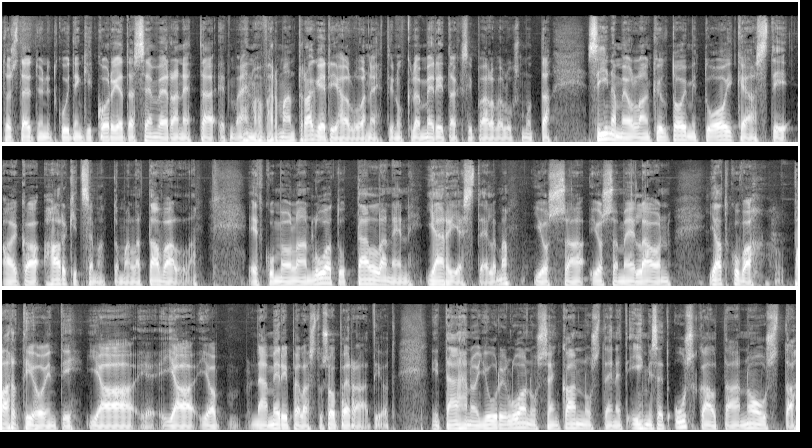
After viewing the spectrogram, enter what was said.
tuossa täytyy nyt kuitenkin korjata sen verran, että, että mä en ole varmaan tragedia luonnehtinut kyllä meritaksipalveluksi, mutta siinä me ollaan kyllä toimittu oikeasti aika harkitsemattomalla tavalla. Et kun me ollaan luotu tällainen järjestelmä, jossa, jossa meillä on jatkuva partiointi ja, ja, ja nämä meripelastusoperaatiot, niin tämähän on juuri juuri luonut sen kannusteen, että ihmiset uskaltaa nousta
